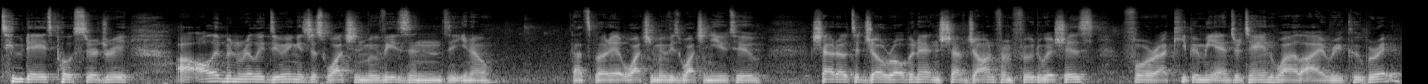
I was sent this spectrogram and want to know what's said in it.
two days post surgery uh, all I've been really doing is just watching movies and you know that's about it. Watching movies, watching YouTube. Shout out to Joe Robinet and Chef John from Food Wishes for uh, keeping me entertained while I recuperate.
